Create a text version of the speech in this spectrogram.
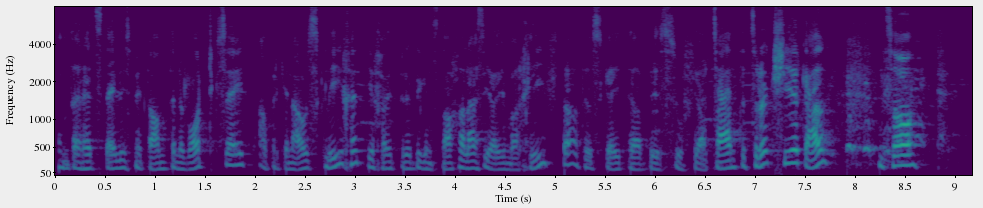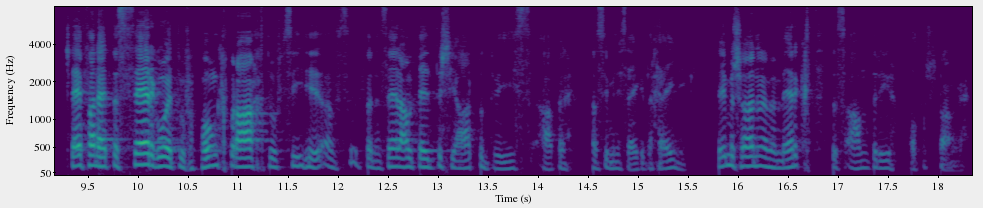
Und er hat es teilweise mit anderen Worten gesagt, aber genau das Gleiche. Die könnt ihr übrigens nachlesen in eurem Archiv da. Das geht ja bis auf Jahrzehnte zurück, schier, gell? Und so. Stefan hat das sehr gut auf den Punkt gebracht, auf, seine, auf eine sehr authentische Art und Weise. Aber da sind wir uns eigentlich einig. Es ist immer schön, wenn man merkt, dass andere auch verstanden haben.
